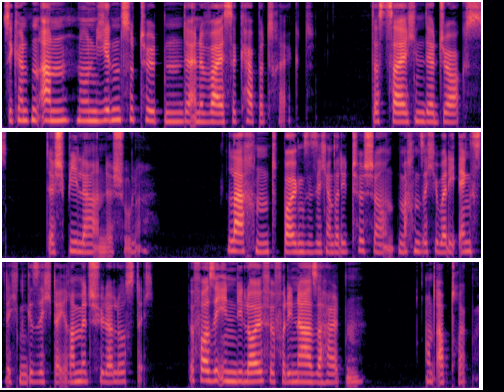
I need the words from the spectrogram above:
Sie künden an, nun jeden zu töten, der eine weiße Kappe trägt. Das Zeichen der Jocks, der Spieler an der Schule. Lachend beugen sie sich unter die Tische und machen sich über die ängstlichen Gesichter ihrer Mitschüler lustig, bevor sie ihnen die Läufe vor die Nase halten und abdrücken.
